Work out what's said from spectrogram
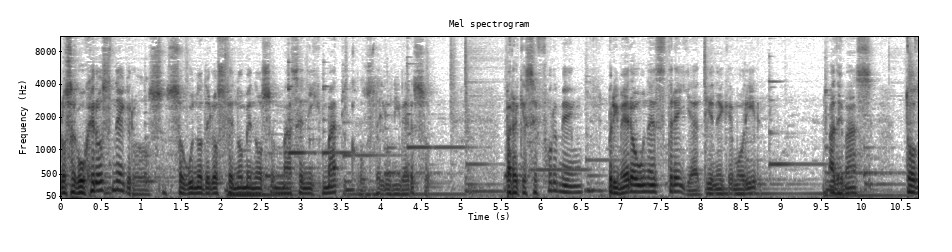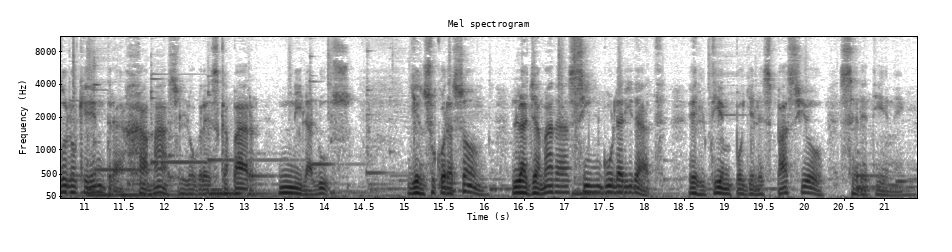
Los agujeros negros son uno de los fenómenos más enigmáticos del universo. Para que se formen, primero una estrella tiene que morir. Además, todo lo que entra jamás logra escapar, ni la luz. Y en su corazón, la llamada singularidad, el tiempo y el espacio se detienen.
